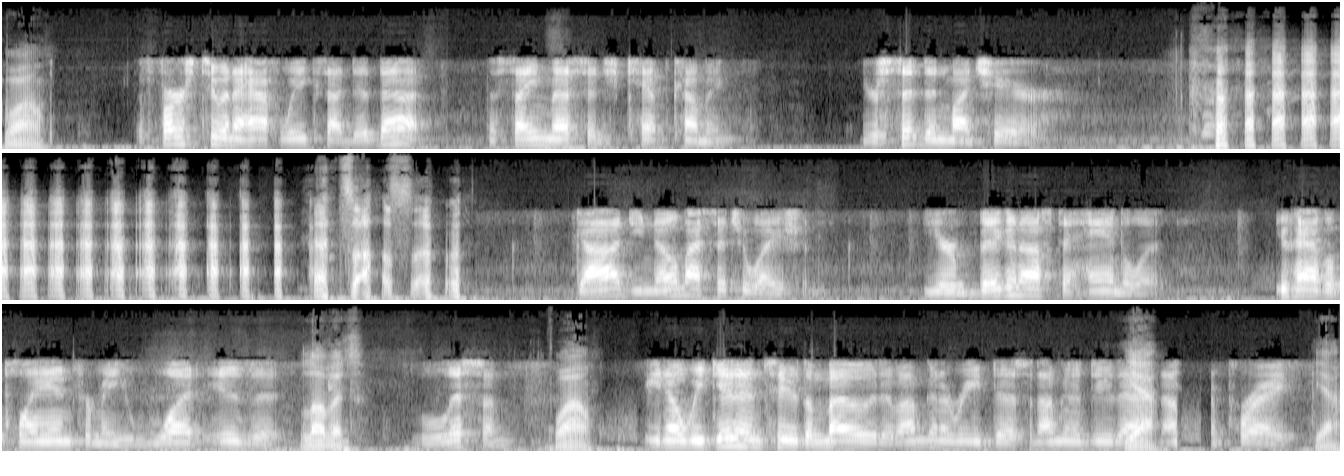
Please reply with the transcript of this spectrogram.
Wow. The first two and a half weeks I did that, the same message kept coming. You're sitting in my chair. That's awesome. God, you know my situation. You're big enough to handle it. You have a plan for me. What is it? Love it. Listen. Wow. You know, we get into the mode of I'm going to read this and I'm going to do that Yeah. and I'm going to pray. Yeah.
